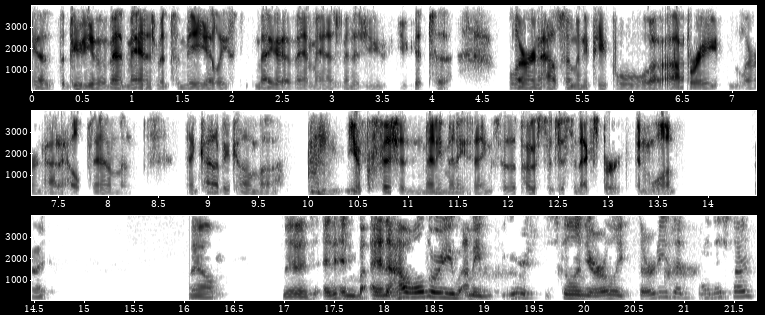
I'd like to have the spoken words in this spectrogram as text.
you know, the beauty of event management to me, at least mega event management, is you you get to learn how so many people uh, operate, learn how to help them, and and kind of become a you know proficient in many many things as opposed to just an expert in one. Right. Well, and and and how old were you? I mean, you were still in your early 30s at, at this time.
